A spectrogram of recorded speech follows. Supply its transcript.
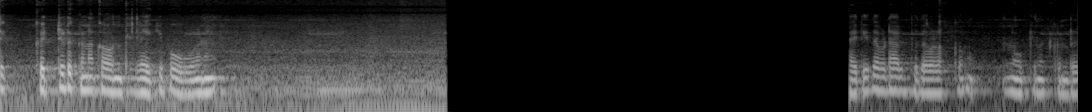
ടിക്കറ്റ് എടുക്കണ കൗണ്ടറിലേക്ക് പോവുകയാണ് ഹരി ഇതവിടെ അത്ഭുത വിളക്കം നോക്കി നിൽക്കുന്നുണ്ട്.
